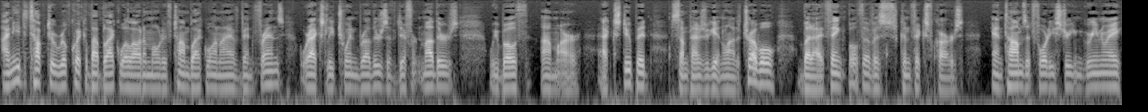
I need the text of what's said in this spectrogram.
I need to talk to you real quick about Blackwell Automotive. Tom Blackwell and I have been friends. We're actually twin brothers of different mothers. We both um, are act stupid. Sometimes we get in a lot of trouble, but I think both of us can fix cars. And Tom's at 40th Street and Greenway.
